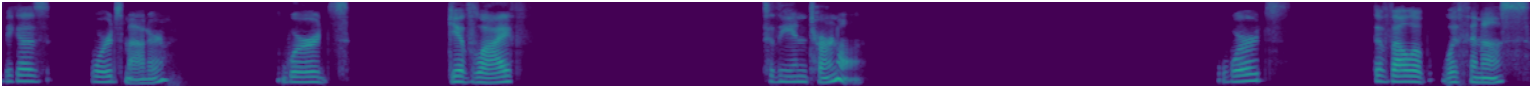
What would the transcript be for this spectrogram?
because Words matter. Words give life to the internal. Words develop within us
